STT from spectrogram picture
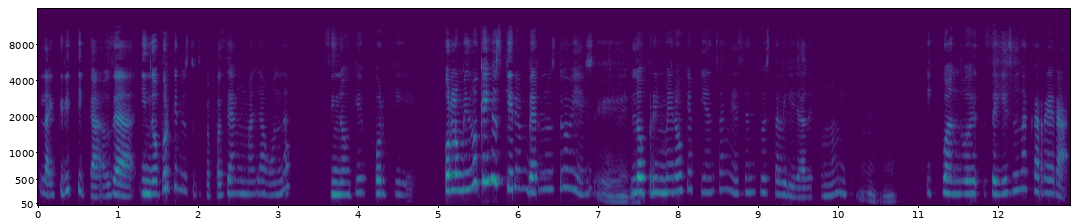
la crítica, o sea, y no porque nuestros papás sean mala onda, sino que porque por lo mismo que ellos quieren ver nuestro bien, lo primero que piensan es en tu estabilidad económica. Y cuando seguís una carrera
